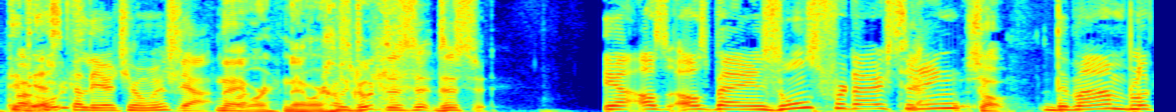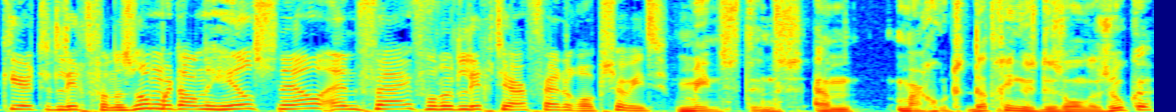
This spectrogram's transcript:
Dit escaleert, jongens. Ja. Nee hoor, nee hoor. Goed, dus, dus als, als bij een zonsverduistering Ja, zo. de maan blokkeert het licht van de zon, maar dan heel snel en 500 lichtjaar verderop, zoiets. Minstens. Ehm, maar goed, dat gingen ze dus onderzoeken.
